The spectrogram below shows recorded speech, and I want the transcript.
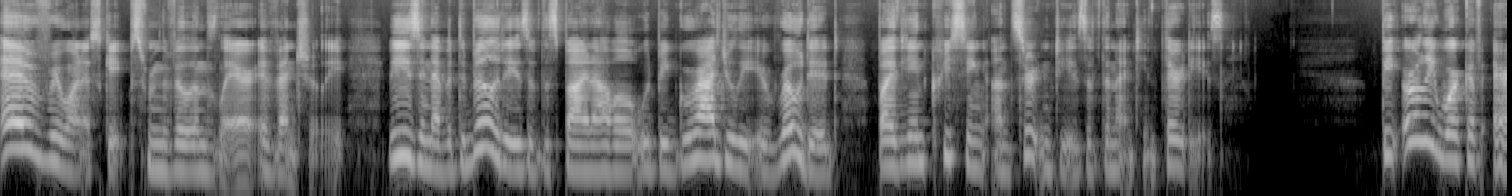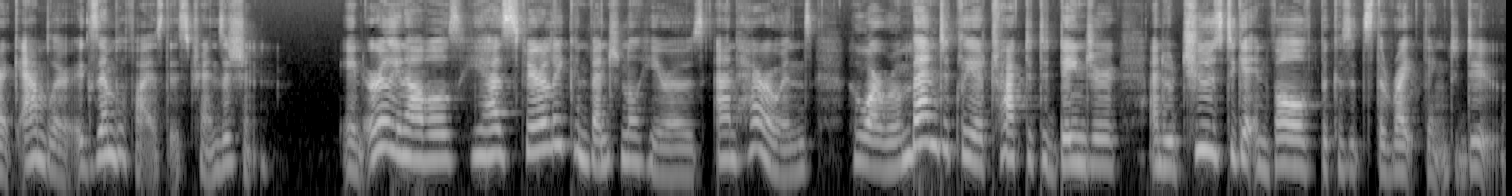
Everyone escapes from the villain's lair eventually. These inevitabilities of the spy novel would be gradually eroded by the increasing uncertainties of the 1930s. The early work of Eric Ambler exemplifies this transition. In early novels, he has fairly conventional heroes and heroines who are romantically attracted to danger and who choose to get involved because it's the right thing to do.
